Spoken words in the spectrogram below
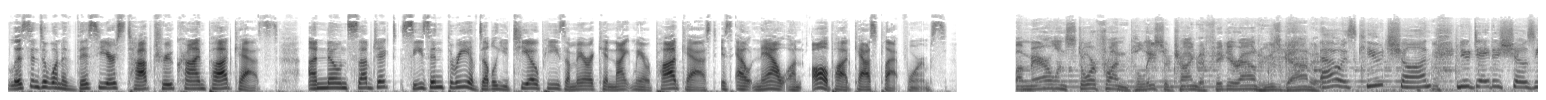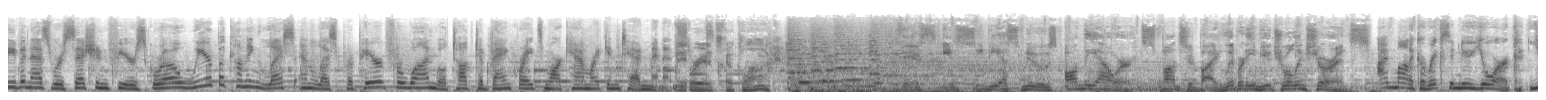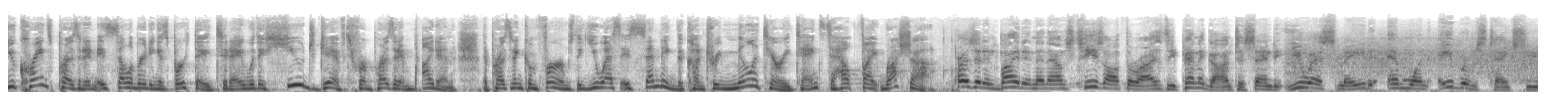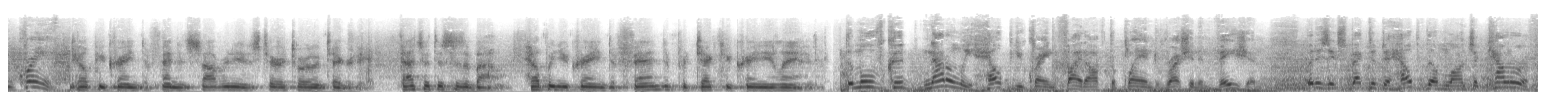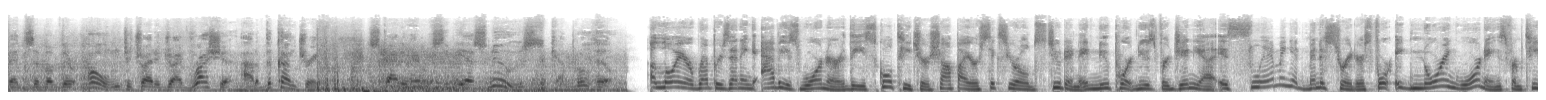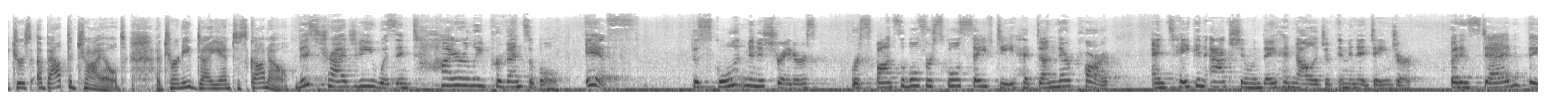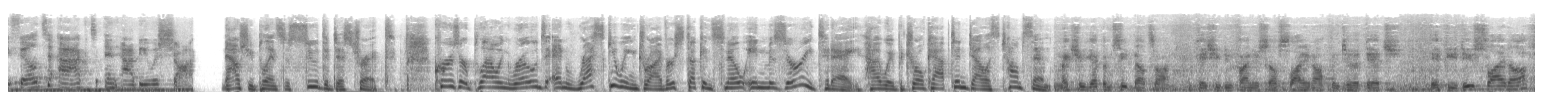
Listen to one of this year's top true crime podcasts. Unknown Subject, Season 3 of WTOP's American Nightmare podcast is out now on all podcast platforms. A Maryland storefront, police are trying to figure out who's got it. That was cute, Sean. New data shows even as recession fears grow, we're becoming less and less prepared for one. We'll talk to Bankrate's Mark Hamrick in 10 minutes. It's 3 o'clock. This is CBS News on the Hour, sponsored by Liberty Mutual Insurance. I'm Monica Ricks in New York. Ukraine's president is celebrating his birthday today with a huge gift from President Biden. The president confirms the U.S. is sending the country military tanks to help fight Russia. President Biden announced he's authorized the Pentagon to send U.S. made M1 Abrams tanks to Ukraine. To help Ukraine defend its sovereignty and its territorial integrity. That's what this is about helping Ukraine defend and protect Ukrainian land. The move could not only help Ukraine fight off the planned Russian invasion, but is expected to help them launch a counteroffensive of their own to try to drive Russia out of the country. Skyler Henry, CBS News, Capitol Hill. A lawyer representing Abby Zwerner, the school teacher shot by her six year old student in Newport News, Virginia, is slamming administrators for ignoring warnings from teachers about the child. Attorney Diane Toscano. This tragedy was entirely preventable if the school administrators responsible for school safety had done their part and taken action when they had knowledge of imminent danger. But instead, they failed to act and Abby was shot. Now she plans to sue the district. Crews are plowing roads and rescuing drivers stuck in snow in Missouri today. Highway Patrol Captain Dallas Thompson. Make sure you got them seatbelts on in case you do find yourself sliding off into a ditch. If you do slide off,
